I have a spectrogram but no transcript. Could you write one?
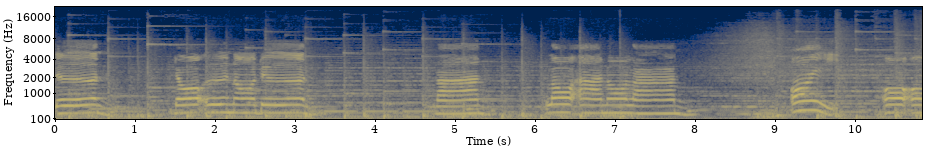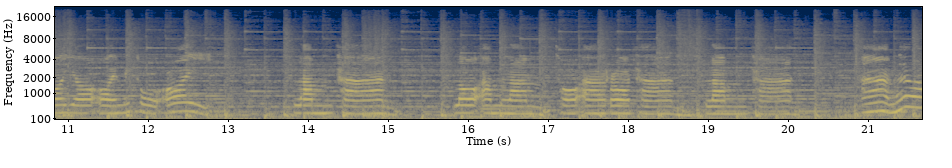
เดิน ดอเออนอเดิน ลาน ลออานอลาน อ้อย อออยอออยไม่โทอ้อย ลำธาน รออำลำ ทออารอทาน ลำธารอ่า เมื่อเรา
